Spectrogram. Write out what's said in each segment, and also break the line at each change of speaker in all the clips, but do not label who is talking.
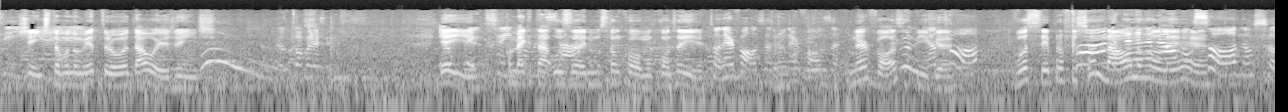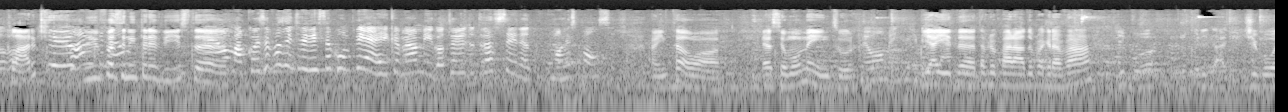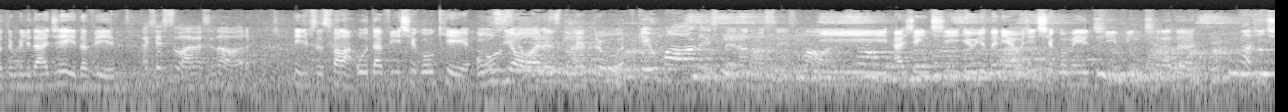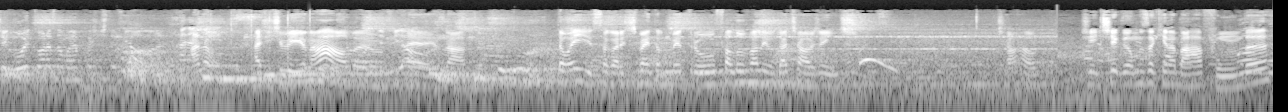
Sim,
Gente, estamos no metrô, dá oi, gente.
Eu tô aparecendo.
E
Eu
aí, como é que tá? Os ânimos estão como? Conta aí.
Tô nervosa, tô nervosa.
Nervosa, amiga?
Eu tô.
Você profissional
Claro,
no
não,
rolê.
Não, não sou, não sou.
Claro que é.
Claro
Vive fazendo entrevista.
Não, uma coisa é fazer entrevista com o Pierre, que é meu amigo, outra é do Dracena, uma responsa.
Ah, então, ó. É o seu momento.
Meu momento de
E aí,
brilhar.
Da- tá preparado pra gravar?
De boa, tranquilidade.
De boa, tranquilidade. E aí, Davi?
Vai ser suave, vai ser da hora.
Gente, preciso falar. O Davi chegou o quê? 11 horas no metrô.
Fiquei uma hora esperando vocês, uma hora.
E a gente, eu e o Daniel, a gente chegou meio de 20, né, Dan?
Não, a gente chegou 8 horas da manhã porque a gente teve aula, né?
Ah, não. A gente veio na aula.
Teve aula.
É, exato. Então é isso. Agora a gente vai entrar no metrô. Falou, valeu. Dá tchau, gente. Tchau. Gente, chegamos aqui na Barra Funda.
